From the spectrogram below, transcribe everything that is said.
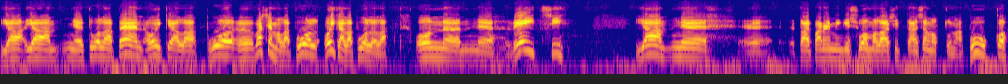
Ja, ja tuolla pään oikealla puol- vasemmalla puol- oikealla puolella on veitsi ja, tai paremminkin suomalaisittain sanottuna puukko.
